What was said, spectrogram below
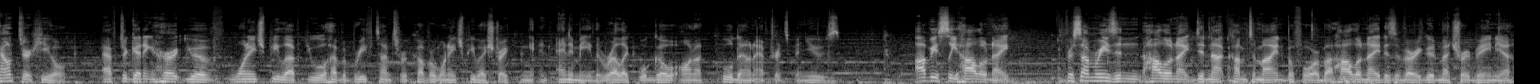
counter heal. After getting hurt, you have 1 HP left. You will have a brief time to recover 1 HP by striking an enemy. The relic will go on a cooldown after it's been used. Obviously, Hollow Knight. For some reason, Hollow Knight did not come to mind before, but Hollow Knight is a very good Metroidvania.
